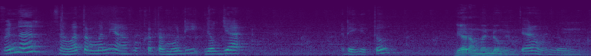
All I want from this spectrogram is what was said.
Bener, sama temen yang aku ketemu di Jogja. Udah gitu, dia orang Bandung emang dia orang Bandung. Hmm.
